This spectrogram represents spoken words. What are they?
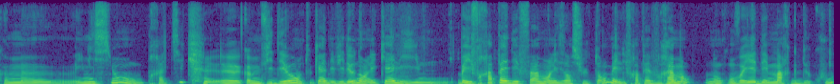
comme euh, émission ou pratique, euh, comme vidéo en tout cas, des vidéos dans lesquelles il, bah, il, frappait des femmes en les insultant, mais il les frappait vraiment. Donc on voyait des marques de coups.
